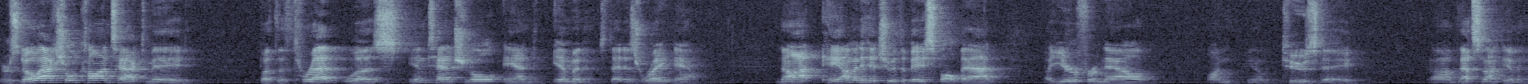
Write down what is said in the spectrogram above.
There's no actual contact made, but the threat was intentional and imminent. That is right now. Not, hey, I'm going to hit you with a baseball bat a year from now on you know, Tuesday, um, that's not imminent.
